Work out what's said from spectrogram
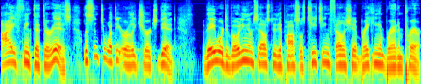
I think that there is. Listen to what the early church did. They were devoting themselves to the apostles' teaching, fellowship, breaking of bread, and prayer.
